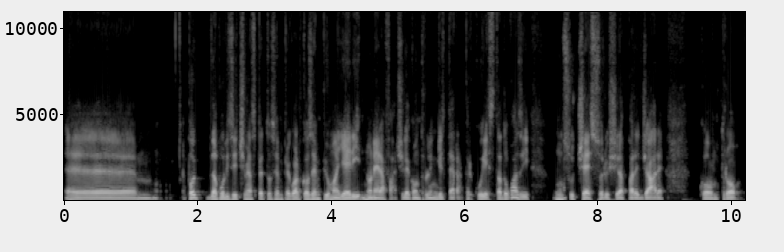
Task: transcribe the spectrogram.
Eh, poi da Pulisic mi aspetto sempre qualcosa in più, ma ieri non era facile contro l'Inghilterra, per cui è stato quasi un successo riuscire a pareggiare contro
